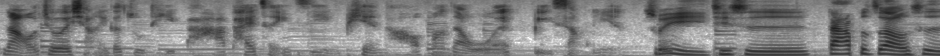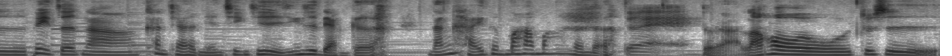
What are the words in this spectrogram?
那我就会想一个主题，把它拍成一支影片，然后放在我 FB 上面。所以其实大家不知道是佩珍啊，看起来很年轻，其实已经是两个男孩的妈妈了呢。对对啊，然后就是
